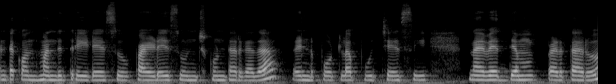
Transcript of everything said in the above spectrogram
అంటే కొంతమంది త్రీ డేస్ ఫైవ్ డేస్ ఉంచుకుంటారు కదా. రెండు పూట్ల పూజ చేసి నైవేద్యం పెడతారు.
